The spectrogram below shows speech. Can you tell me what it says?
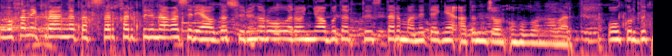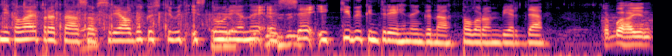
Улахан экранга тахсар хартыынага сериалга сүрүн ороллар оннябыт артыстар маны теге атын Джон Ухулуннулар. Ол курдук Николай Протасов сериалга көстүбүт историяны эссе икки бүкүн тирехинен гына толорон берди. Табы хайын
